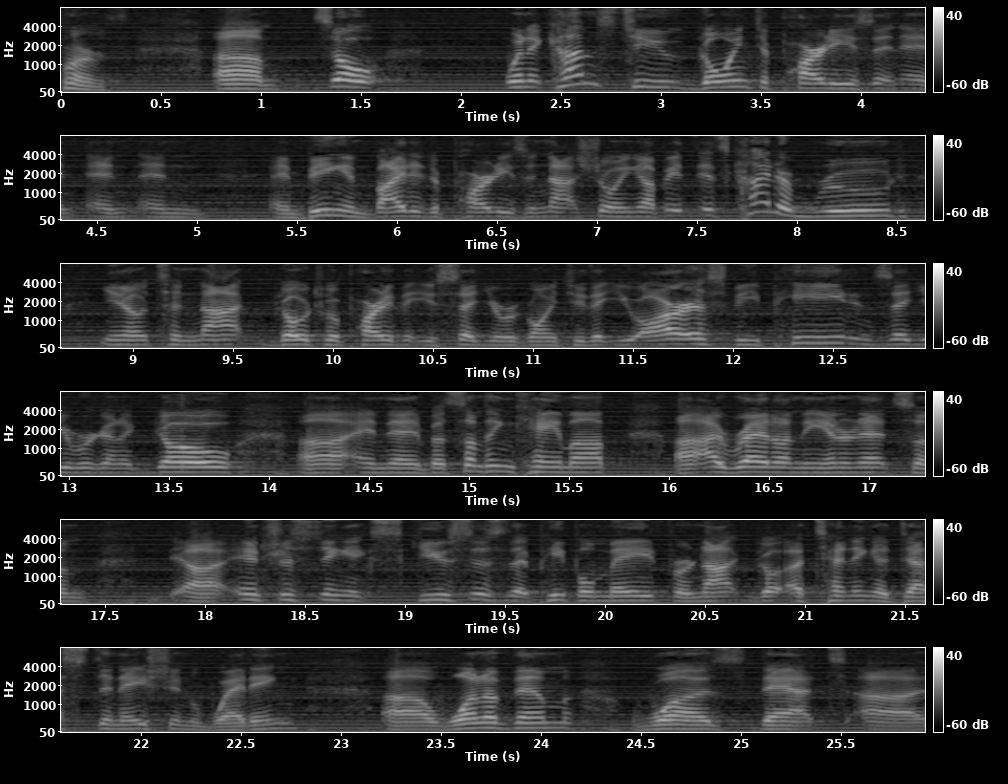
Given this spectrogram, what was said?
worms. Um, so when it comes to going to parties and, and, and, and, and being invited to parties and not showing up, it, it's kind of rude, you know, to not go to a party that you said you were going to, that you RSVP'd and said you were going to go, uh, and then, but something came up. Uh, I read on the internet some uh, interesting excuses that people made for not go, attending a destination wedding. Uh, one of them was that uh,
